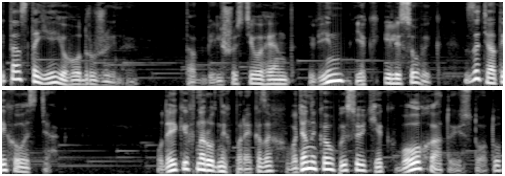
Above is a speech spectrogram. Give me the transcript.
і та стає його дружиною. Та в більшості легенд він, як і лісовик, затятий холостяк. У деяких народних переказах водяника описують як волохату істоту,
